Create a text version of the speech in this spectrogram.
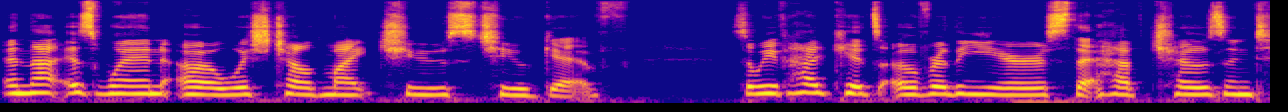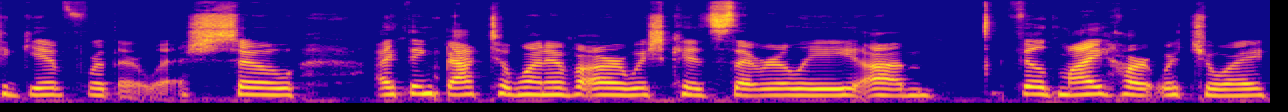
And that is when a wish child might choose to give. So we've had kids over the years that have chosen to give for their wish. So I think back to one of our wish kids that really um, filled my heart with joy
